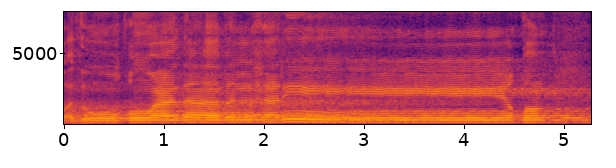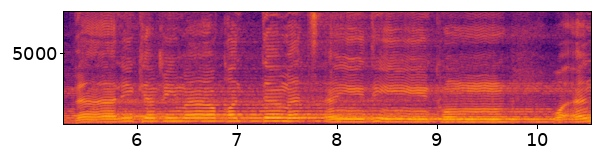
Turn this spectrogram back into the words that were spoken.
وذوقوا عذاب الحريق. ذلك بما قدمت أيديكم وأن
